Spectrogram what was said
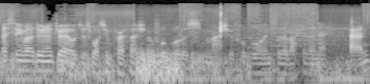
Best thing about doing a drill, just watching professional footballers smash a football into the back of the net And,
